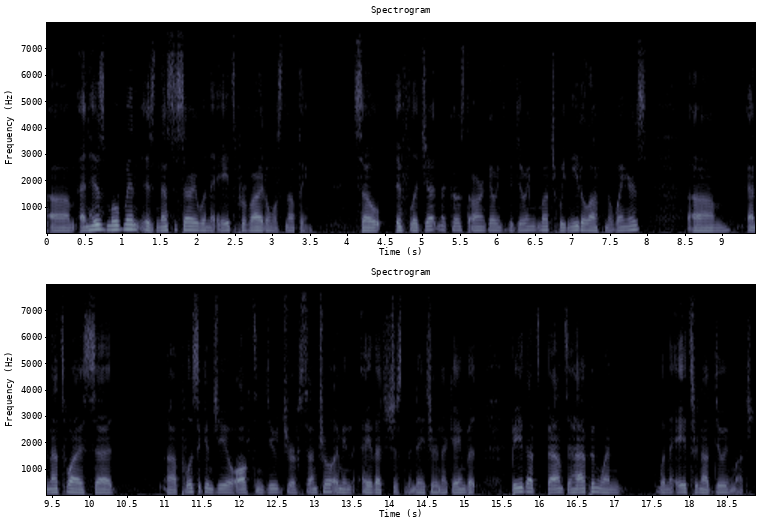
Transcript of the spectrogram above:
Um, and his movement is necessary when the eights provide almost nothing. So if Lletget and Acosta aren't going to be doing much, we need a lot from the wingers. Um, and that's why I said uh, Pulisic and Gio often do drift central. I mean, A, that's just the nature in their game, but B, that's bound to happen when, when the eights are not doing much.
